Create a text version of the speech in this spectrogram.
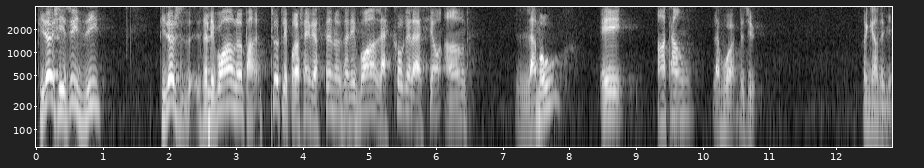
Puis là, Jésus, il dit, puis là, vous allez voir, là, pendant tous les prochains versets, vous allez voir la corrélation entre l'amour et entendre la voix de Dieu. Regardez bien.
